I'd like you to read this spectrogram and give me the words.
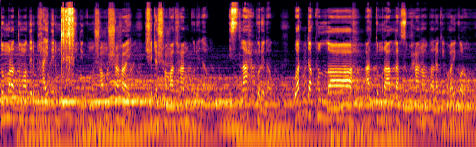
তোমরা তোমাদের ভাইদের মধ্যে যদি কোনো সমস্যা হয়, সেটা সমাধান করে দাও। ইসলাহ করে দাও। ওয়াত্তাকুল্লাহ। আর তোমরা আল্লাহ সুবহানাহু ওয়া তাআলাকে ভয় করো।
